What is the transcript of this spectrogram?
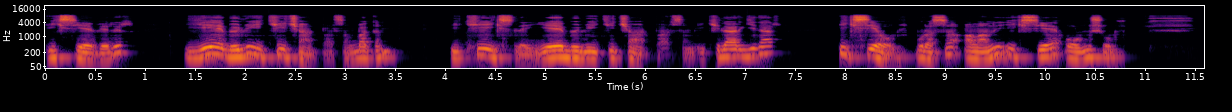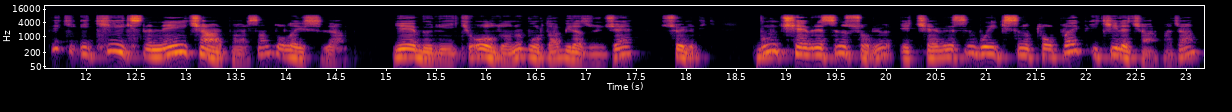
xy verir. y bölü 2'yi çarparsam. Bakın 2x ile y bölü 2 çarparsam 2'ler gider xy olur. Burası alanı xy olmuş olur. Peki 2x ile neyi çarparsam dolayısıyla y bölü 2 olduğunu burada biraz önce söyledik. Bunun çevresini soruyor. E çevresini bu ikisini toplayıp 2 ile çarpacağım.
